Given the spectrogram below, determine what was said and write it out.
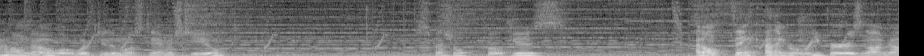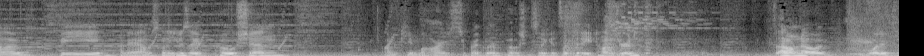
I don't know what would do the most damage to you. Special focus. I don't think I think Reaper is not gonna be okay. I'm just gonna use a potion on Kimahri, just a regular potion, so it gets up to 800. So I don't know what it's.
